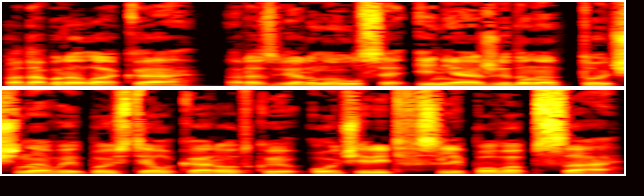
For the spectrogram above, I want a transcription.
подобрал ока, развернулся и неожиданно точно выпустил короткую очередь в слепого пса,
